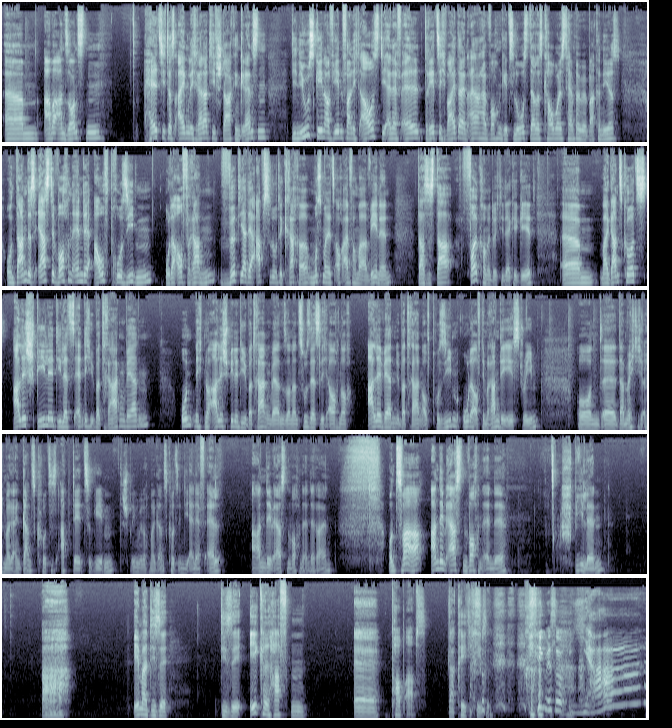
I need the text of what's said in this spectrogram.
Ähm, aber ansonsten hält sich das eigentlich relativ stark in Grenzen. Die News gehen auf jeden Fall nicht aus. Die NFL dreht sich weiter. In eineinhalb Wochen geht's los. Dallas Cowboys, Tampa Bay Buccaneers. Und dann das erste Wochenende auf Pro 7 oder auf RAN wird ja der absolute Kracher, muss man jetzt auch einfach mal erwähnen, dass es da vollkommen durch die Decke geht. Ähm, mal ganz kurz, alle Spiele, die letztendlich übertragen werden und nicht nur alle Spiele, die übertragen werden, sondern zusätzlich auch noch alle werden übertragen auf Pro7 oder auf dem RAN.de Stream. Und äh, da möchte ich euch mal ein ganz kurzes Update zu geben. Springen wir doch mal ganz kurz in die NFL an dem ersten Wochenende rein. Und zwar an dem ersten Wochenende spielen ah, immer diese, diese ekelhaften äh, Pop-ups. Da kriege ich die Krise. Ich denke mir so, ja,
